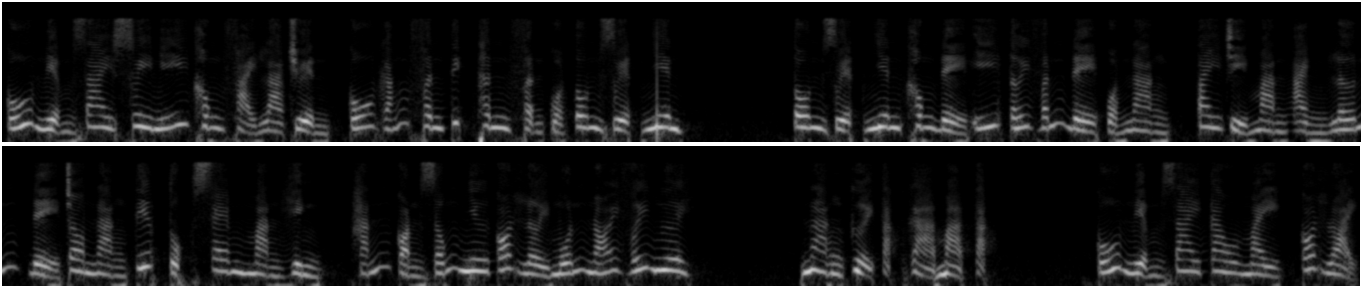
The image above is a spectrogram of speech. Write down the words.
Cố niệm dai suy nghĩ không phải là chuyện, cố gắng phân tích thân phận của Tôn Duyệt Nhiên. Tôn Duyệt Nhiên không để ý tới vấn đề của nàng, tay chỉ màn ảnh lớn để cho nàng tiếp tục xem màn hình, hắn còn giống như có lời muốn nói với ngươi. Nàng cười tặc gà mà tặc. Cố niệm dai cao mày, có loại.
